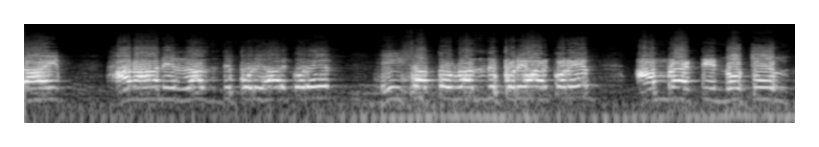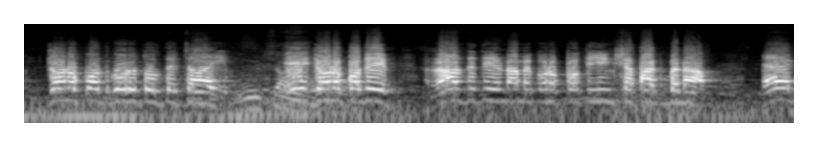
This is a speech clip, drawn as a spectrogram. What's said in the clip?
চাই। হানাহানির রাজনীতি পরিহার করে হিংসাত্মক রাজনীতি পরিহার করে আমরা একটি নতুন জনপদ গড়ে তুলতে চাই। এই জনপদে রাজনীতির নামে কোনো প্রতিহিংসা থাকবে না। এক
